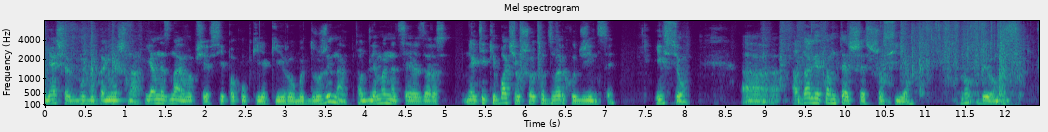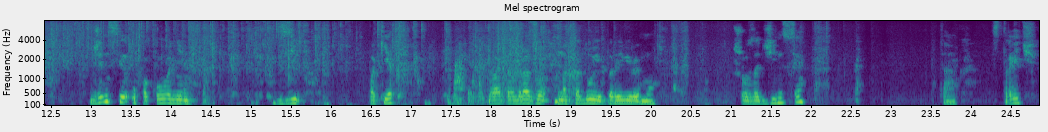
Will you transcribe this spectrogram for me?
Я зараз буду, звісно, я не знаю взагалі всі покупки, які робить дружина. От для мене це зараз. Я тільки бачив, що тут зверху джинси. І все. А, а далі там теж ще щось є. Ну, дивимось. Джинси упаковані в зіп пакет. Давайте одразу на ходу і перевіримо, що за джинси. Стрейч.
